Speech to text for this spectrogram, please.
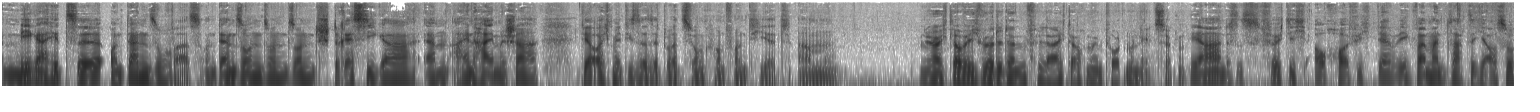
Mega Hitze und dann sowas. Und dann so ein, so ein, so ein stressiger ähm, Einheimischer, der euch mit dieser Situation konfrontiert. Ja, ich glaube, ich würde dann vielleicht auch mein Portemonnaie zücken. Ja, das ist, fürchte ich, auch häufig der Weg, weil man sagt sich ja auch so,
